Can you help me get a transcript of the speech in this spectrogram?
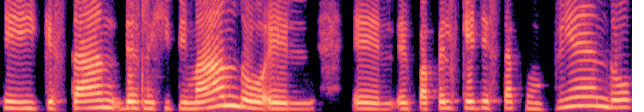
y que están deslegitimando el, el, papel que ella está cumpliendo.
